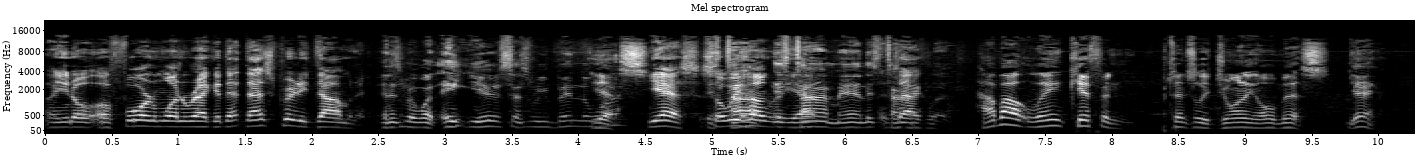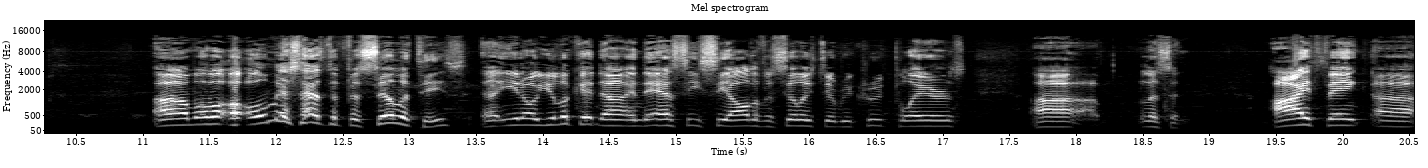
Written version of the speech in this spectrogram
Uh, you know, a four and one record. That that's pretty dominant. And it's been, what, eight years since we've been to one? Yes. Yes. It's so we're time- hungry. it's yeah. time, man. It's time. exactly. How about Lane Kiffin potentially joining Ole Miss? Yeah. Um, well, well, Ole Miss has the facilities. Uh, you know, you look at uh, in the SEC all the facilities to recruit players. Uh, listen, I think uh,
